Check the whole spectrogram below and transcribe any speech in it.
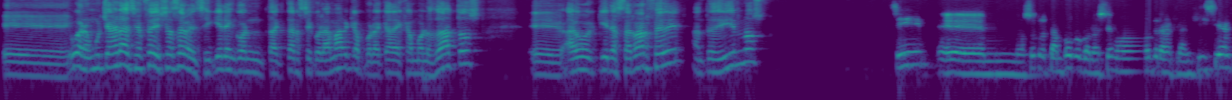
Eh, bueno, muchas gracias, Fede. Ya saben, si quieren contactarse con la marca, por acá dejamos los datos. Eh, ¿Algo que quiera cerrar, Fede, antes de irnos? Sí, eh, nosotros tampoco conocemos otras franquicias,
